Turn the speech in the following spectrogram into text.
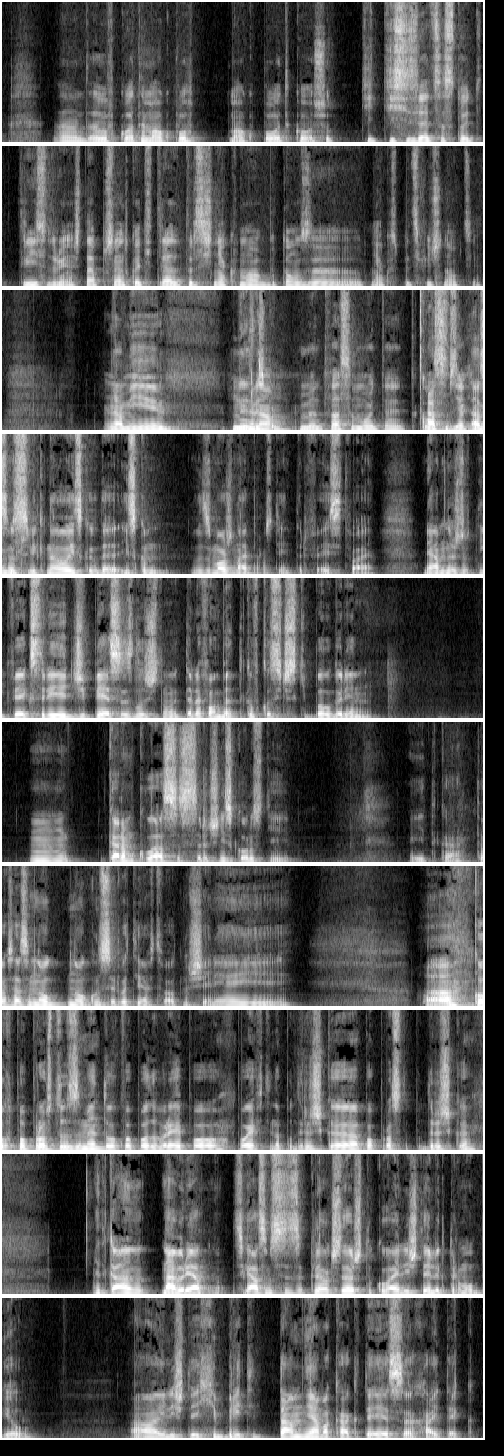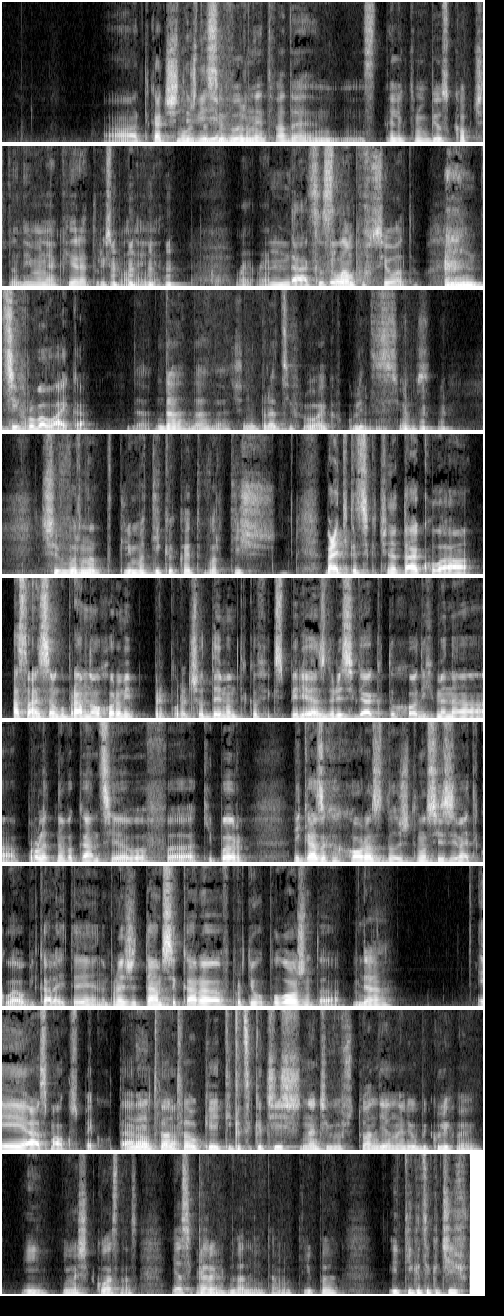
А, да, в колата е малко по, малко по такова, защото ти, ти си заед с 130 други неща. Последното, което ти трябва да търсиш някакъв малък бутон за някаква специфична опция. Ами, Не знам. М, Това са моите... Такова Аз, бях аз съм свикнал, исках да искам възможно най-простия интерфейс. и Това е. Нямам нужда от никакви екстри. GPS е задължително телефон. Бе такъв класически българин. М- карам кола с ръчни скорости. И така. Тоест аз съм много, много консервативен в това отношение и а, колкото по-просто, за мен толкова по-добре, по, по-ефтина поддръжка, по-проста поддръжка. И така, най-вероятно, сега съм се заклел, че следващата кола или ще е електромобил, а, или ще е хибрид. Там няма как, те са хай-тек. А, така че ще Може видим. да се върне това да е електромобил с копчета, да има някакви ретро изпълнения. Да, с като лампов усилател. цифрова лайка. Да, да, да, да. Ще направят цифрова лайка в колите със сигурност. Ще върнат климатика, където въртиш. Бре, ти като си качи на тая кола, аз това не съм го правил, много хора ми препоръчват да имам такъв експириенс. Дори сега, като ходихме на пролетна вакансия в а, Кипър, ни казаха хора, задължително си вземете кола, обикаляйте, но понеже там се кара в противоположната. Да. Е, аз малко спекох тази Не, работа. това, това е окей. Ти като се качиш, значи в Шотландия, нали, обиколихме и имаше кола с нас. И аз се карах два дни там от трипа. И ти като се качиш,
